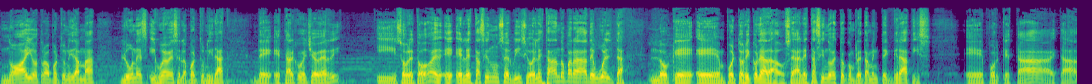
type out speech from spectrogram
No hay otra oportunidad más. Lunes y jueves es la oportunidad de estar con Echeverry y sobre todo él, él está haciendo un servicio, él está dando para de vuelta lo que eh, Puerto Rico le ha dado. O sea, él está haciendo esto completamente gratis. Eh, porque está, está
